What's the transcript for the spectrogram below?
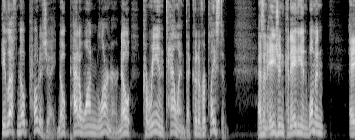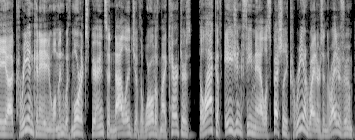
he left no protege, no Padawan learner, no Korean talent that could have replaced him. As an Asian Canadian woman, a uh, Korean Canadian woman with more experience and knowledge of the world of my characters, the lack of Asian female, especially Korean writers in the writer's room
